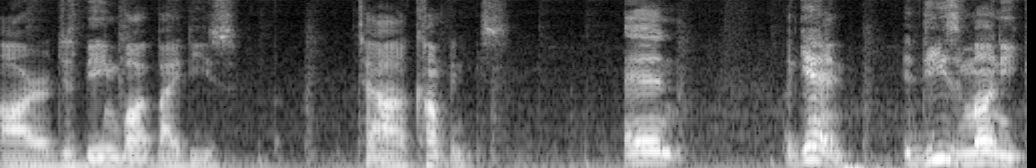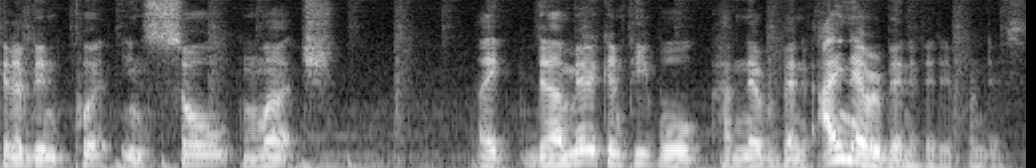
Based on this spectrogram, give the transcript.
are just being bought by these uh, companies. And again, these money could have been put in so much. Like the American people have never benefited. I never benefited from this.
